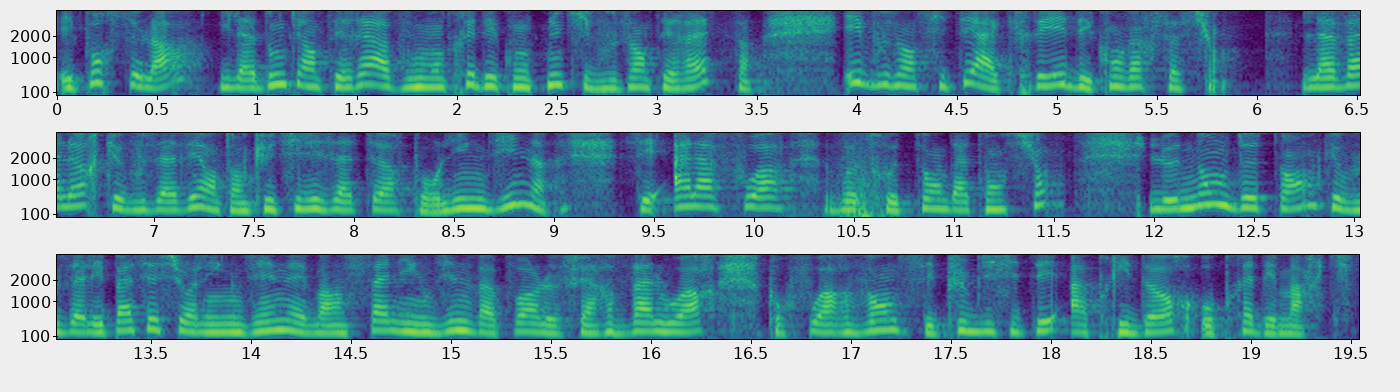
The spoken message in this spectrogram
Et pour cela, il a donc intérêt à vous montrer des contenus qui vous intéressent et vous inciter à créer des conversations. La valeur que vous avez en tant qu'utilisateur pour LinkedIn, c'est à la fois votre temps d'attention, le nombre de temps que vous allez passer sur LinkedIn, et ben ça, LinkedIn va pouvoir le faire valoir pour pouvoir vendre ses publicités à prix d'or auprès des marques.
